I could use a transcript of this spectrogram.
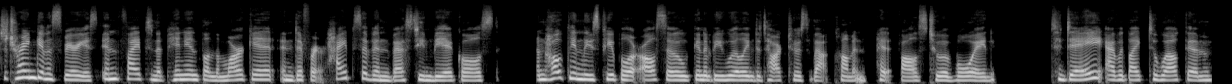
to try and give us various insights and opinions on the market and different types of investing vehicles. I'm hoping these people are also going to be willing to talk to us about common pitfalls to avoid. Today, I would like to welcome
